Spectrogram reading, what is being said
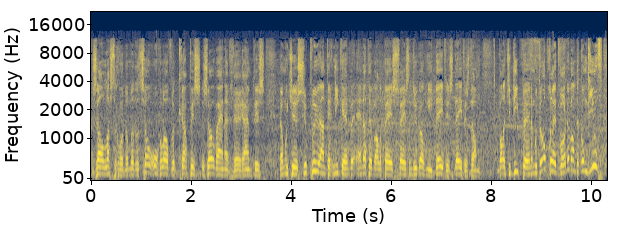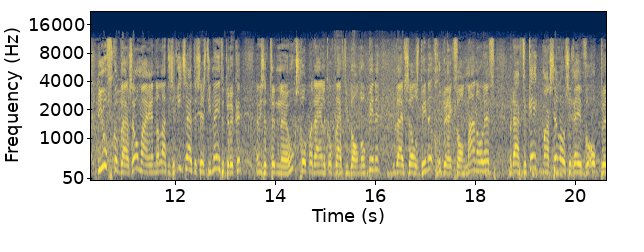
zal lastig worden. Omdat het zo ongelooflijk krap is, zo weinig ruimte is. Dan moet je surplus aan techniek hebben. En dat hebben alle PSV's natuurlijk ook niet. Davis, Davis dan. Balletje diep en dan moet er opgelet worden. Want er komt Diouf. Diouf komt daar zomaar en dan laat hij zich iets uit de 16 meter drukken. Dan is het een hoekschop uiteindelijk. Of blijft die bal nog binnen. Die blijft zelfs binnen. Goed werk van Manolev. Maar daar verkeek Marcelo zich even op uh,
